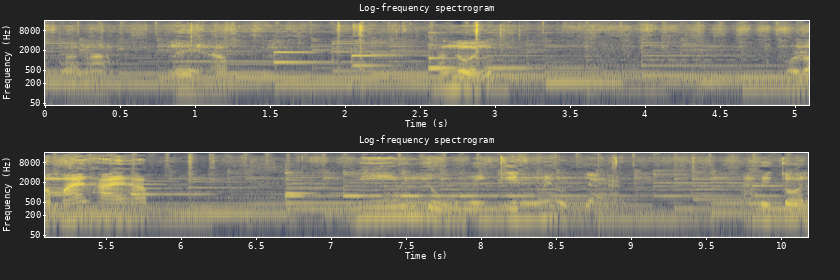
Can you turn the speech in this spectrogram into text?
อร่อยมากนี่ครับขนุนผลไม้ไทยครับ มีอยู่มีกินไม่อดอยากไม่มีต้น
